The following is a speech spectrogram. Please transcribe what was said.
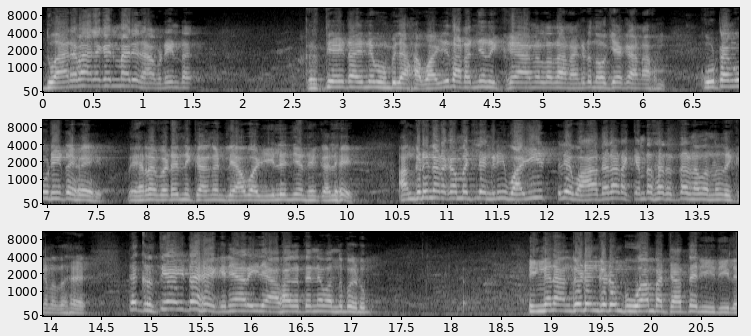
ദ്വാരപാലകന്മാര് ഇതാ അവിടെ ഉണ്ട് കൃത്യമായിട്ട് അതിന്റെ മുമ്പിലാ. വഴി തടഞ്ഞു നിൽക്കുക എന്നുള്ളതാണ്. അങ്ങോട്ട് നോക്കിയാൽ കാണാം. കൂട്ടം കൂടിയിട്ടേ വേറെ എവിടെ നിൽക്കാൻ കണ്ടില്ല? ആ വഴിയിൽ തന്നെ നിൽക്കല്ലേ അങ്ങോട്ടും കിടക്കാൻ പറ്റില്ല. അങ്ങനെ ഈ വഴി അല്ലേ വാതിൽ അടയ്ക്കേണ്ട സ്ഥലത്താണ് വന്ന് നിൽക്കുന്നത് ഇത് കൃത്യമായിട്ട് എങ്ങനെയാ അറിയില്ല. ആ ഭാഗത്ത് തന്നെ വന്ന് പെടും. ഇങ്ങനെ അങ്ങടും ഇങ്ങടും പോകാൻ പറ്റാത്ത രീതിയിൽ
